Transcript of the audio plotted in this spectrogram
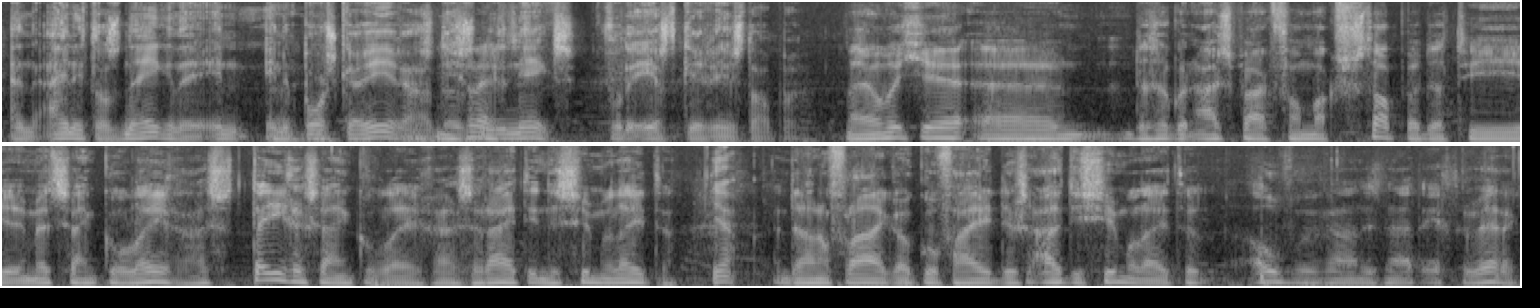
en eindigt als negende in, in de Porsche Carrera. Dat is, slecht. niet niks voor de eerste keer instappen. Nee, omdat je, eh, dat is ook een uitspraak van Max Verstappen, dat hij met zijn collega's, tegen zijn collega's, rijdt in de simulator. Ja. En daarom vraag ik ook of hij dus uit die simulator overgegaan is naar het echte werk.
